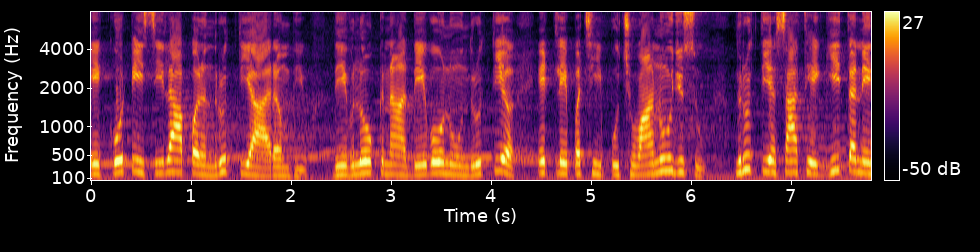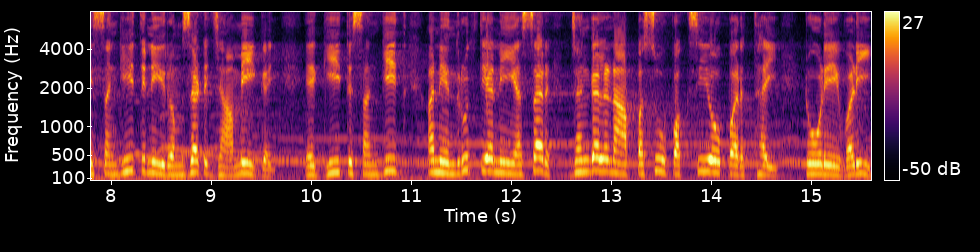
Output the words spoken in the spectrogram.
એ કોટી શિલા પર નૃત્ય આરંભ્યું. દેવલોકના દેવોનું નૃત્ય એટલે પછી પૂછવાનું જ શું? નૃત્ય સાથે ગીત અને સંગીતની રમઝટ જામી ગઈ. એ ગીત, સંગીત અને નૃત્યની અસર જંગલના પશુ પક્ષીઓ પર થઈ. ટોળે વળી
